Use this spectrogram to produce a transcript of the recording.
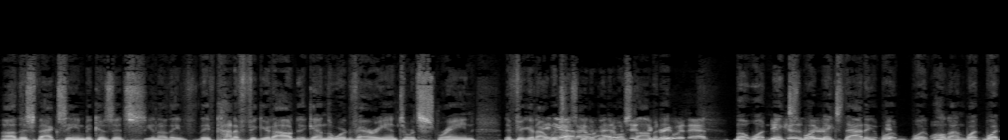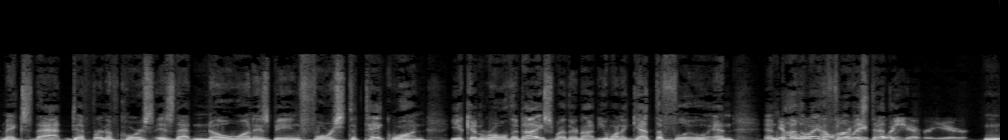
uh, this vaccine because it's, you know, they've, they've kind of figured out, again, the word variant or strain. They figured out and which yeah, is going to be the most dominant. with that. But what makes what makes that what, what hold on what what makes that different, of course, is that no one is being forced to take one. You can roll the dice whether or not you want to get the flu. And and yeah, by the way, the flu is deadly. Push every year. Hmm?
